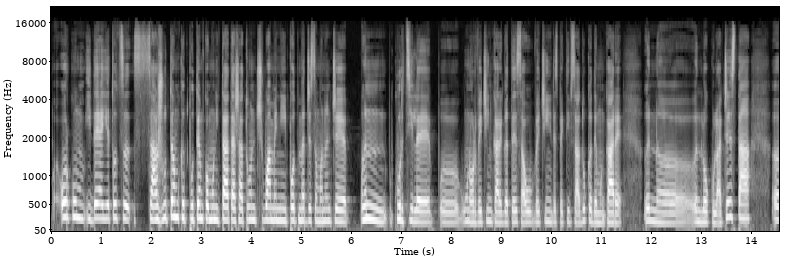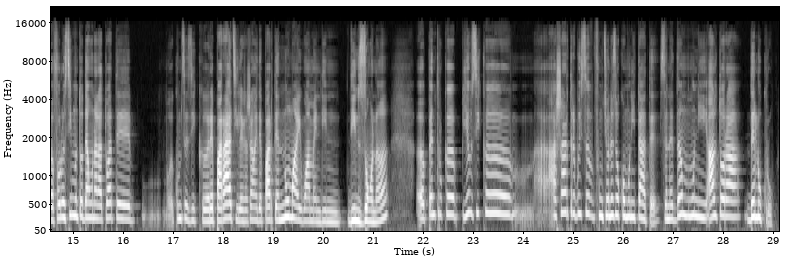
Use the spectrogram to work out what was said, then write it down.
oricum, ideea e tot să, să ajutăm cât putem comunitatea și atunci oamenii pot merge să mănânce în curțile uh, unor vecini care gătesc sau vecinii respectiv să aducă de mâncare în, uh, în locul acesta. Uh, folosim întotdeauna la toate, uh, cum să zic, reparațiile și așa mai departe, numai oameni din, din zonă, uh, pentru că eu zic că așa ar trebui să funcționeze o comunitate, să ne dăm unii altora de lucru uh,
